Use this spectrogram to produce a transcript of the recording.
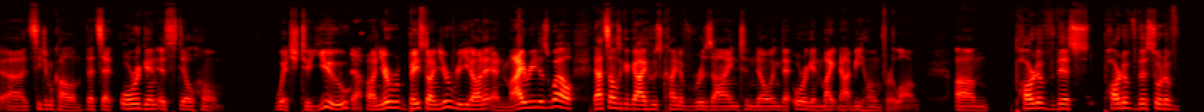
uh, CJ McCollum that said Oregon is still home, which to you, Yeah. on your based on your read on it and my read as well, that sounds like a guy who's kind of resigned to knowing that Oregon might not be home for long. Um, part of this, part of the sort of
